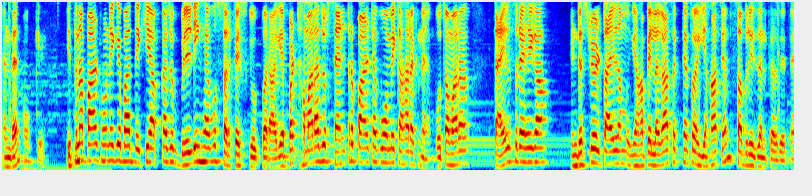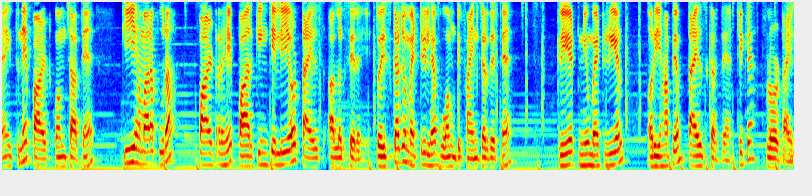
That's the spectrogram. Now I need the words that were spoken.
एंड देन ओके इतना पार्ट होने के बाद देखिए, आपका जो बिल्डिंग है वो सरफेस के ऊपर आ गया। बट हमारा जो सेंटर पार्ट है, वो हमें कहाँ रखना है? वो तो हमारा टाइल्स रहेगा। इंडस्ट्रियल टाइल हम यहाँ पे लगा सकते हैं तो यहाँ से हम सब रीजन कर देते हैं। इतने पार्ट को हम चाहते हैं कि ये हमारा पूरा पार्ट रहे पार्किंग के लिए और टाइल्स अलग से रहे। तो इसका जो मटेरियल है, वो हम डिफाइन कर देते हैं। क्रिएट न्यू मटेरियल और यहाँ पे हम टाइल्स करते हैं, ठीक है? फ्लोर टाइल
